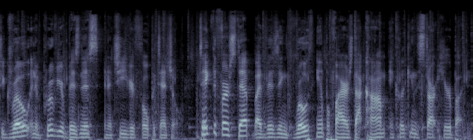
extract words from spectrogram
to grow and improve your business and achieve your full potential. Take the first step by visiting growthamplifiers.com and clicking the Start Here button.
